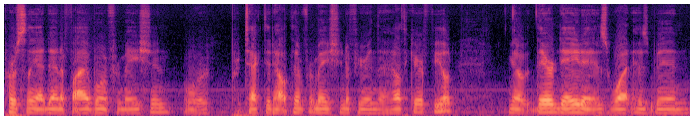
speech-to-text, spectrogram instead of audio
personally identifiable information or protected health information if you're in the healthcare field. You know their data is what has been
